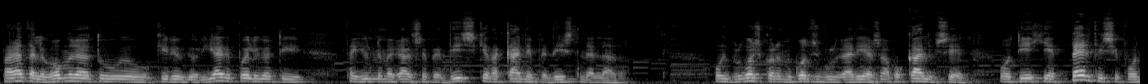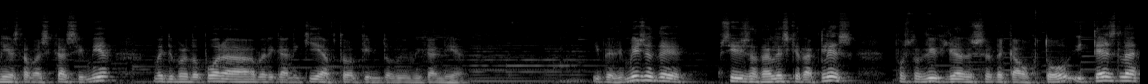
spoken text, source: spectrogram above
παρά τα λεγόμενα του κυρίου Γεωργιάδη που έλεγε ότι θα γίνουν μεγάλες επενδύσεις και θα κάνει επενδύσεις στην Ελλάδα. Ο Υπουργός Οικονομικών της Βουλγαρίας αποκάλυψε ότι έχει επέλθει συμφωνία στα βασικά σημεία με την πρωτοπόρα αμερικανική αυτοκινητοβιομηχανία. Υπενθυμίζεται, ψήριζα θα λες και θα κλαις, πως το 2018 η Τέσλα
